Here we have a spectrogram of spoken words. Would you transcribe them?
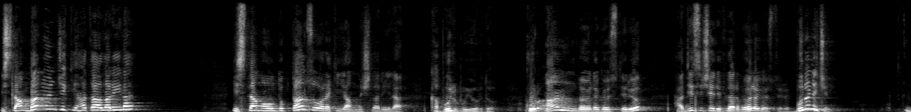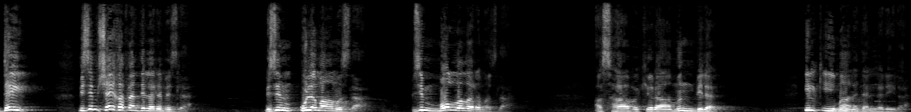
İslam'dan önceki hatalarıyla, İslam olduktan sonraki yanlışlarıyla kabul buyurdu. Kur'an böyle gösteriyor, hadis-i şerifler böyle gösteriyor. Bunun için değil, bizim şeyh efendilerimizle, bizim ulemamızla, bizim mollalarımızla, ashab-ı kiramın bile ilk iman edenleriyle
